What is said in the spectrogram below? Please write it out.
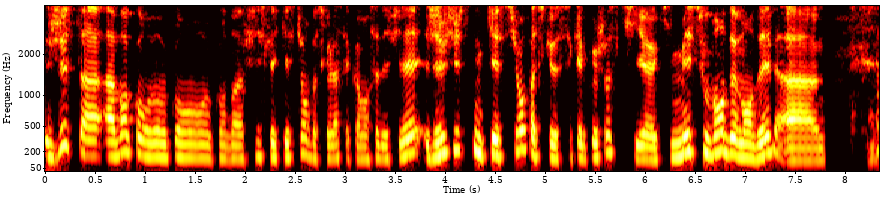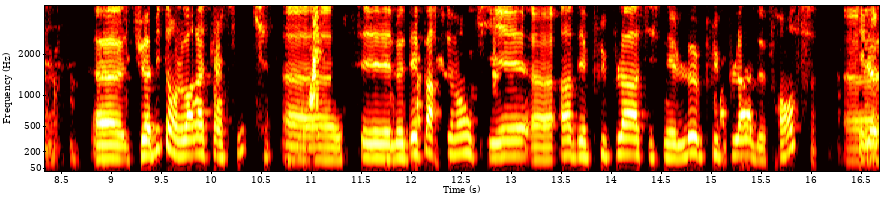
juste avant qu'on qu'on affiche les questions parce que là ça commence à défiler j'ai juste une question parce que c'est quelque chose qui, qui m'est souvent demandé euh, euh, tu habites en Loire-Atlantique. Euh, c'est le département qui est euh, un des plus plats, si ce n'est le plus plat de France. C'est le,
